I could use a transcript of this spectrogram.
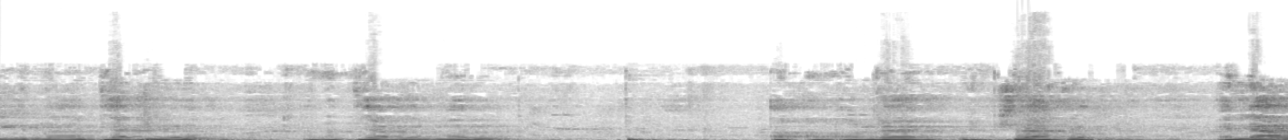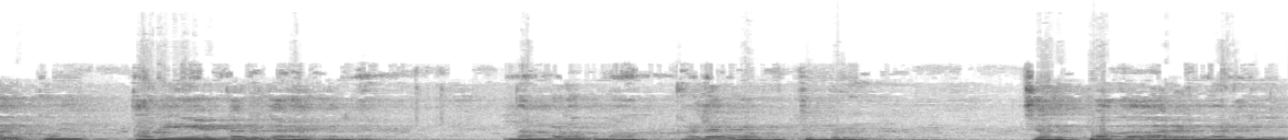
ചെയ്യുന്ന അധ്യാപികളും അനധ്യാപകന്മാരും അവരുടെ രക്ഷിതാക്കളും എല്ലാവർക്കും അറിയേണ്ട ഒരു കാര്യം തന്നെ. നമ്മൾ മക്കളെ വളർത്തുമ്പോൾ ചെറുപ്പകാലങ്ങളിൽ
